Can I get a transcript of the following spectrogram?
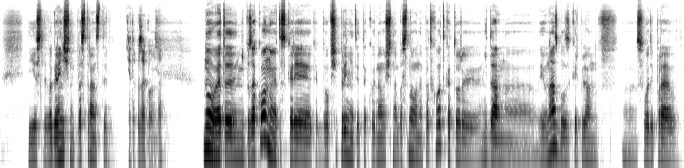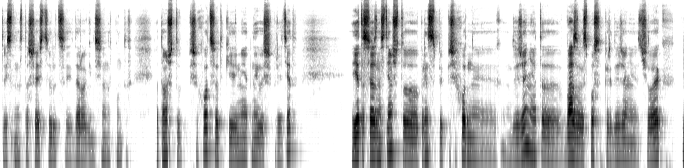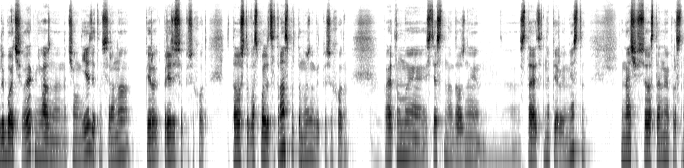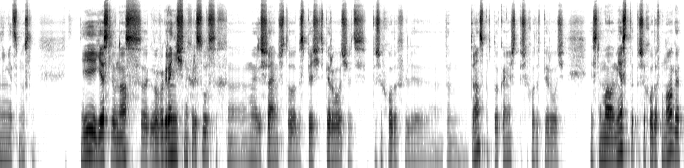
Если в ограниченном пространстве Это по закону, да? ну, это не по закону, это скорее как бы общепринятый такой научно обоснованный подход, который недавно и у нас был закреплен в э, своде правил 396 улицы и дороги населенных пунктов, о том, что пешеход все-таки имеет наивысший приоритет. И это связано с тем, что, в принципе, пешеходное движение – это базовый способ передвижения. Человек, любой человек, неважно, на чем он ездит, он все равно, прежде всего, пешеход. Для того, чтобы воспользоваться транспортом, нужно быть пешеходом. Поэтому мы, естественно, должны ставить это на первое место, иначе все остальное просто не имеет смысла. И если у нас в ограниченных ресурсах мы решаем, что обеспечить в первую очередь пешеходов или там, транспорт, то, конечно, пешеходов в первую очередь. Если мало места, пешеходов много,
